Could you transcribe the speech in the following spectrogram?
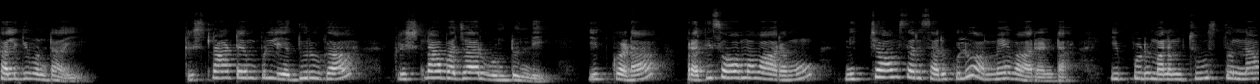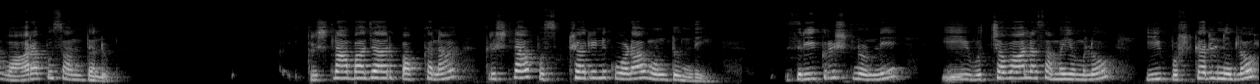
కలిగి ఉంటాయి. కృష్ణా టెంపుల్ ఎదురుగా కృష్ణా బజార్ ఉంటుంది. ఇక్కడ ప్రతి సోమవారము నిత్యావసర సరుకులు అమ్మేవారంట. ఇప్పుడు మనం చూస్తున్న వారపు సంతలు. కృష్ణా బజారు పక్కన కృష్ణా పుష్కరిణి కూడా ఉంటుంది. శ్రీకృష్ణుణ్ణి ఈ ఉత్సవాల సమయంలో ఈ పుష్కరిణిలో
